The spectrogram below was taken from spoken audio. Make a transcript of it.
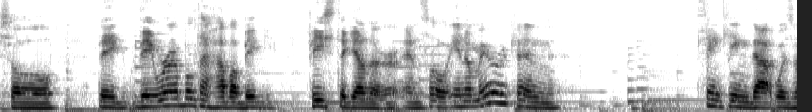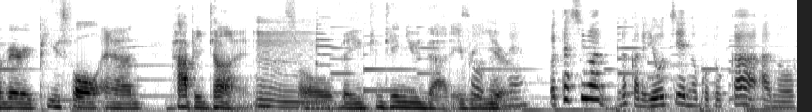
so they, they were able to have a big feast together. And so in American thinking, that was a very peaceful and happy time. So they continued that そ every うだ year. ね私はだから幼稚園の子とかあの、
